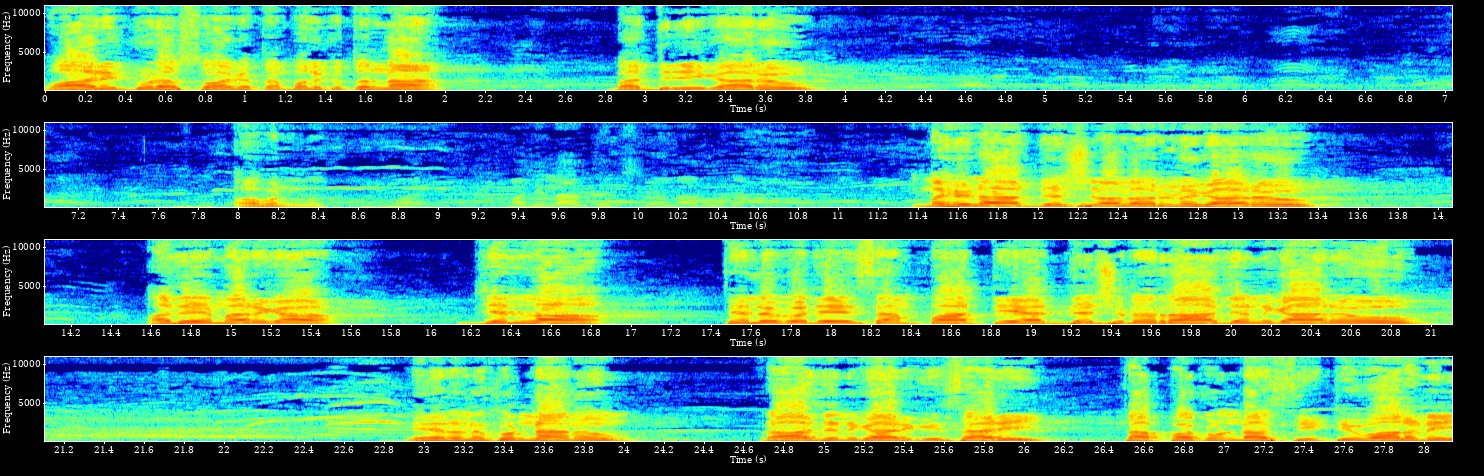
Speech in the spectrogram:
వారికి కూడా స్వాగతం పలుకుతున్నా బద్రి గారు. అవునా మహిళా అధ్యక్షురాలు అరుణ మహిళా అధ్యక్షురాలు అరుణ గారు. అదే మరిగా జిల్లా తెలుగుదేశం పార్టీ అధ్యక్షుడు రాజన్ గారు. నేను అనుకున్నాను రాజన్ గారికి ఈసారి తప్పకుండా సీట్ ఇవ్వాలని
